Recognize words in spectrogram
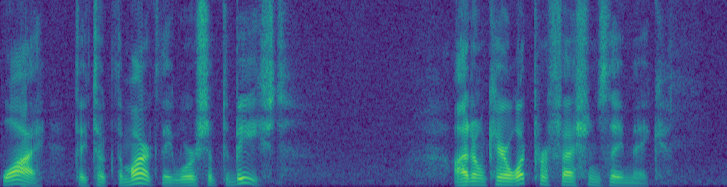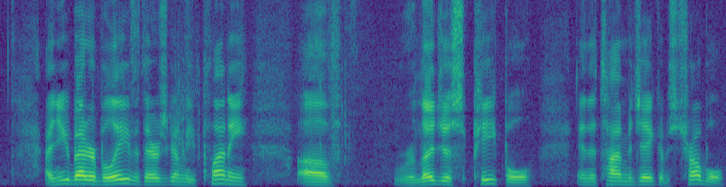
Why? They took the mark. They worship the beast. I don't care what professions they make. And you better believe that there's going to be plenty of religious people in the time of Jacob's trouble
